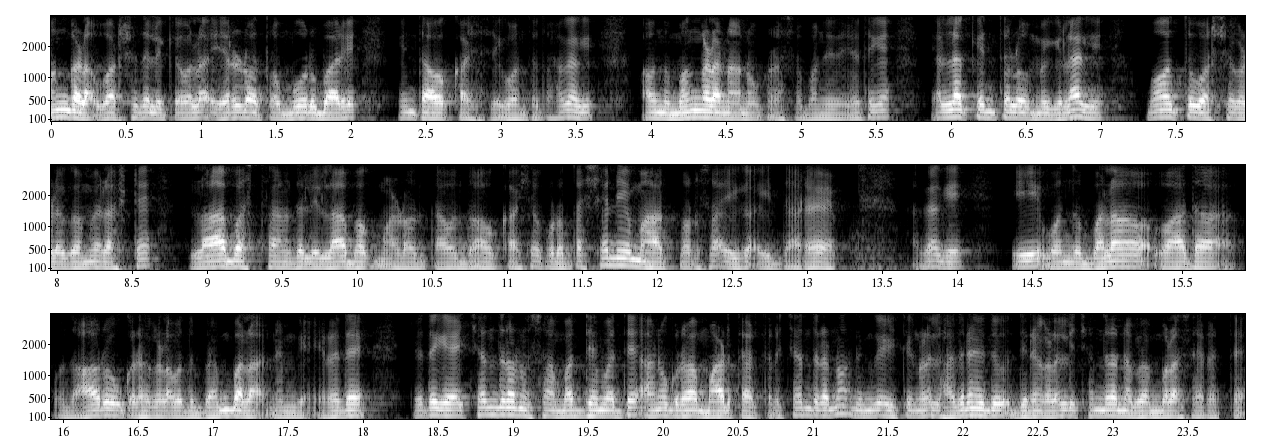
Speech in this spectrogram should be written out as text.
ಮಂಗಳ ವರ್ಷದಲ್ಲಿ ಕೇವಲ ಎರಡು ಅಥವಾ ಮೂರು ಬಾರಿ ಇಂಥ ಅವಕಾಶ ಸಿಗುವಂಥದ್ದು. ಹಾಗಾಗಿ ಆ ಒಂದು ಮಂಗಳನ ಅನುಗ್ರಹ ಸಹ ಬಂದಿದೆ. ಜೊತೆಗೆ ಎಲ್ಲಕ್ಕಿಂತಲೂ ಮಿಗಿಲಾಗಿ ಮೂವತ್ತು ವರ್ಷಗಳಿಗೊಮ್ಮೆಲೆ ಅಷ್ಟೇ ಲಾಭ ಸ್ಥಾನದಲ್ಲಿ ಲಾಭ ಮಾಡುವಂಥ ಒಂದು ಅವಕಾಶ ಕೊಡುವಂಥ ಶನಿ ಮಹಾತ್ಮರು ಸಹ ಈಗ ಇದ್ದಾರೆ. ಹಾಗಾಗಿ ಈ ಒಂದು ಬಲವಾದ ಒಂದು ಆರು ಗ್ರಹಗಳ ಒಂದು ಬೆಂಬಲ ನಿಮಗೆ ಇರದೆ ಜೊತೆಗೆ ಚಂದ್ರನು ಸಹ ಮಧ್ಯೆ ಮಧ್ಯೆ ಅನುಗ್ರಹ ಮಾಡ್ತಾ ಇರ್ತಾರೆ. ಚಂದ್ರನು ನಿಮಗೆ ಈ ತಿಂಗಳಲ್ಲಿ ಹದಿನೈದು ದಿನಗಳಲ್ಲಿ ಚಂದ್ರನ ಬೆಂಬಲ ಸೇರುತ್ತೆ.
